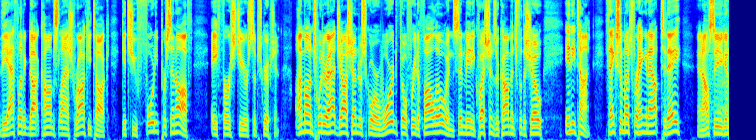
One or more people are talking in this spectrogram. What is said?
theathletic.com slash Rocky Talk, gets you 40% off a first year subscription. I'm on Twitter at Josh underscore Ward. Feel free to follow and send me any questions or comments for the show anytime. Thanks so much for hanging out today, and I'll see you again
